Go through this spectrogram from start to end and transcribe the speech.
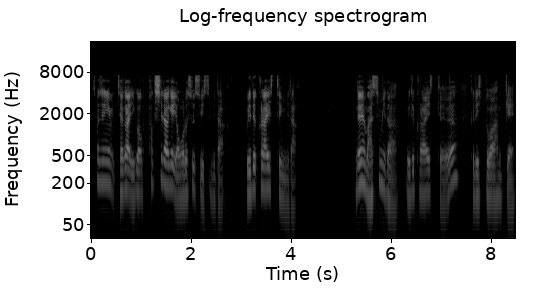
선생님, 제가 이거 확실하게 영어로 쓸 수 있습니다. with Christ입니다. 네, 맞습니다. with Christ, 그리스도와 함께.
